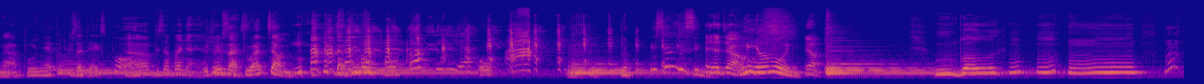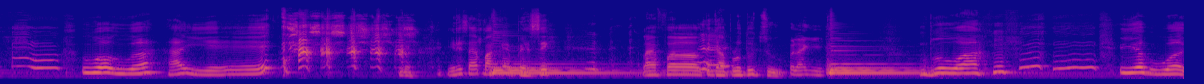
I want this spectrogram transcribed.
Nah bunyinya itu bisa diekspor. Oh, bisa banyak ya. itu bisa dua jam. Tadi mau iya. Oh. Itu. Loh, ini serius ini. Iya, coba. Ini ilmu ini. Yuk. Bo Wow, haye. Ini saya pakai basic level 37. Lagi. Buah. Ya wah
